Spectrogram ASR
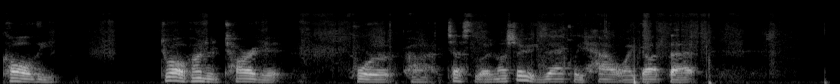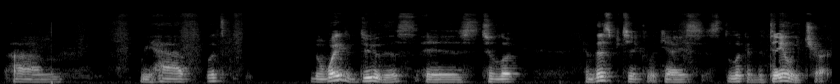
call the 1200 target for uh, Tesla and I'll show you exactly how I got that. Um, we have, let's, the way to do this is to look, in this particular case, is to look at the daily chart.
